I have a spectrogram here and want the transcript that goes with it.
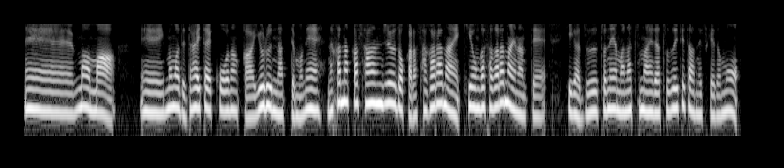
えー、まあまあ、えー、今までだいたいこうなんか夜になってもね、なかなか30度から下がらない、気温が下がらないなんて日がずっとね、真夏の間続いてたんですけども、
